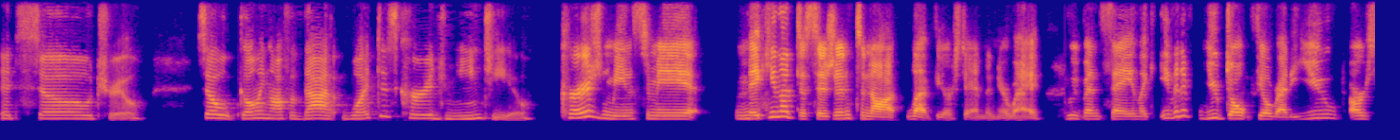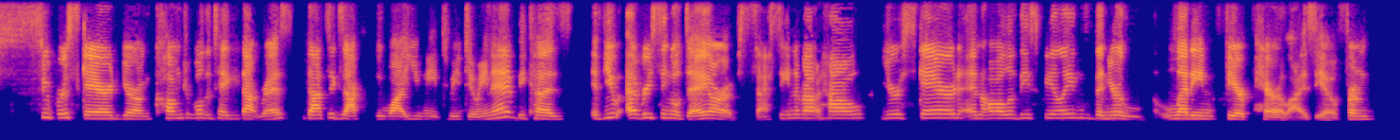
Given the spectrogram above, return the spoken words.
It's so true. So, going off of that, what does courage mean to you? Courage means to me making that decision to not let fear stand in your way. We've been saying, like, even if you don't feel ready, you are super scared, you're uncomfortable to take that risk, that's exactly why you need to be doing it because if you every single day are obsessing about how you're scared and all of these feelings, then you're letting fear paralyze you from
